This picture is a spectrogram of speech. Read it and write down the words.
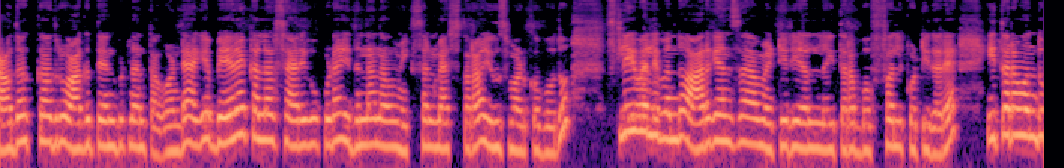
ಯಾವುದಕ್ಕಾದರೂ ಆಗುತ್ತೆ ಅಂದ್ಬಿಟ್ಟು ನಾನು ತಗೊಂಡೆ. ಹಾಗೆ ಬೇರೆ ಕಲರ್ ಸ್ಯಾರಿಗೂ ಕೂಡ ಇದನ್ನು ನಾವು ಮಿಕ್ಸ್ ಆ್ಯಂಡ್ ಮ್ಯಾಚ್ ಥರ ಯೂಸ್ ಮಾಡ್ಕೋಬೋದು. ಸ್ಲೀವಲ್ಲಿ ಬಂದು ಆರ್ಗ್ಯಾನ್ಸ ಮೆಟೀರಿಯಲ್ ಈ ಥರ ಬಫಲ್ಲಿ ಕೊಟ್ಟಿದ್ದಾರೆ. ಈ ಥರ ಒಂದು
